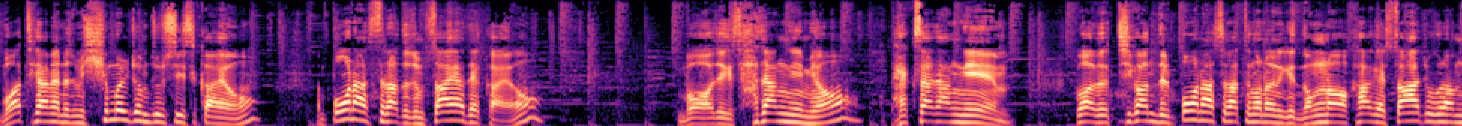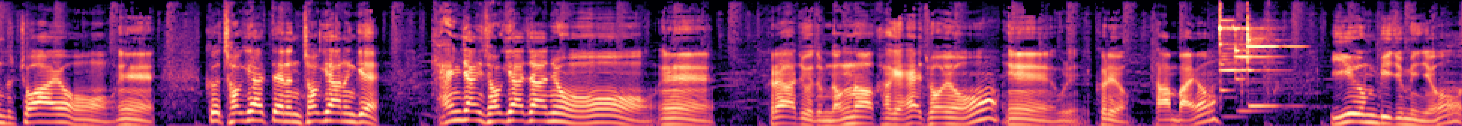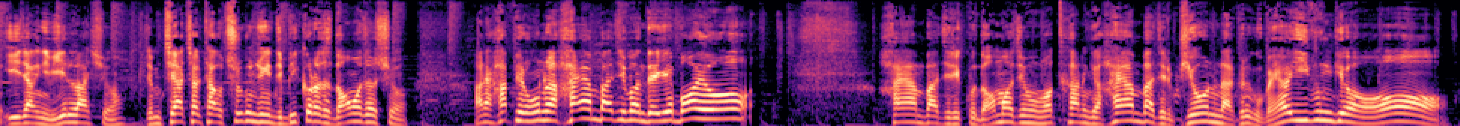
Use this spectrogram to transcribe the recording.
뭐 어떻게 하면 좀 힘을 좀 줄 수 있을까요? 보너스라도 좀 쏴야 될까요? 뭐, 저기 사장님이요? 백 사장님. 뭐 직원들 보너스 같은 거는 이렇게 넉넉하게 쏴주고 그러면 좋아요. 예. 그 저기 할 때는 저기 하는 게 굉장히 저기 하자뇨. 예. 그래가지고 좀 넉넉하게 해줘요. 예, 우리, 그래요. 다음 봐요. 이은비 주민요. 이장님 일나시오. 지금 지하철 타고 출근 중인데 미끄러져 넘어졌쇼. 아니, 하필 오늘 하얀 바지 입었는데 이게 뭐요? 하얀 바지를 입고 넘어지면 어떡하는 게 하얀 바지를 비 오는 날, 그리고 왜 입은겨?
